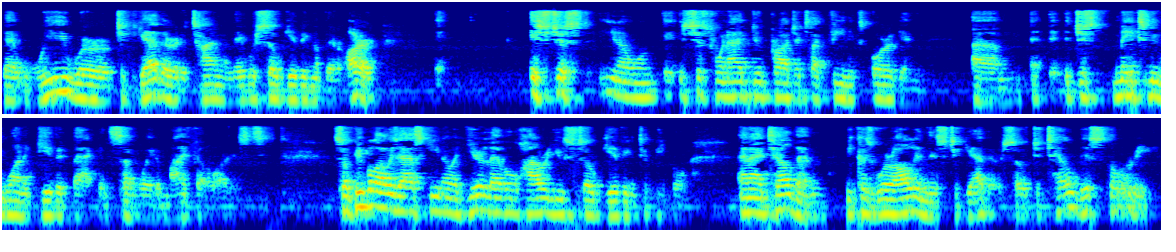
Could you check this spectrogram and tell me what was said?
that we were together at a time when they were so giving of their art, it's just, you know, it's just when I do projects like Phoenix, Oregon, um, it, it just makes me want to give it back in some way to my fellow artists. So people always ask, you know, at your level, how are you so giving to people? And I tell them, because we're all in this together. So to tell this story,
